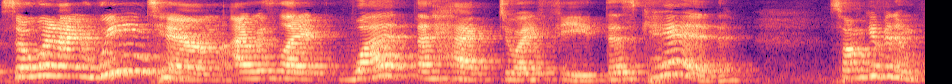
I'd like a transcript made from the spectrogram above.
So when I weaned him, I was like, what the heck do I feed this kid? So I'm giving him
